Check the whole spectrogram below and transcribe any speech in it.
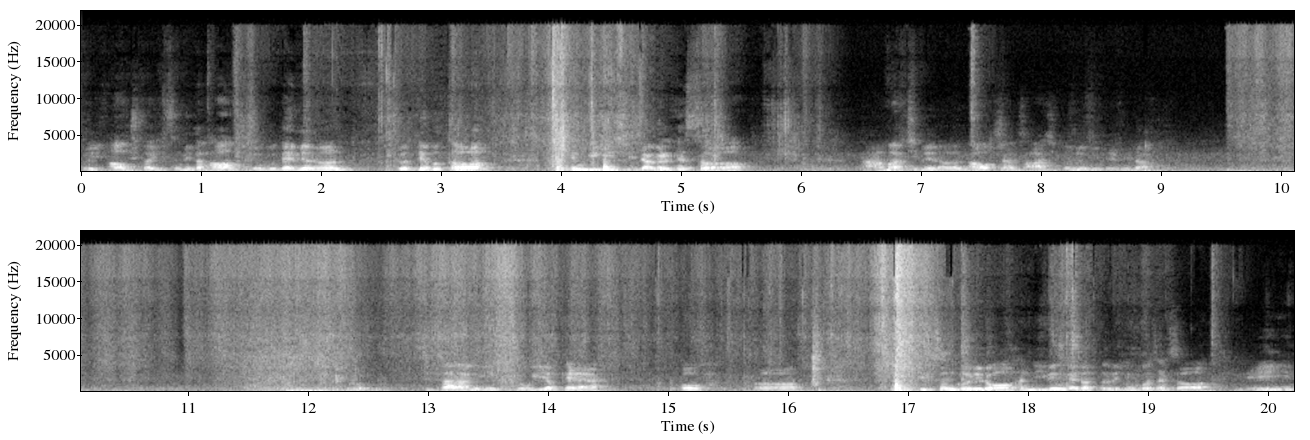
거의 9시까지 있습니다. 9시 정도 되면은 그때부터 생기기 시작을 해서 다 마치면은 9시 한 40분 정도 됩니다. 집사람이 여기 옆에 또 어, 직선 거리로 한 200m 떨어진 곳에서 매일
